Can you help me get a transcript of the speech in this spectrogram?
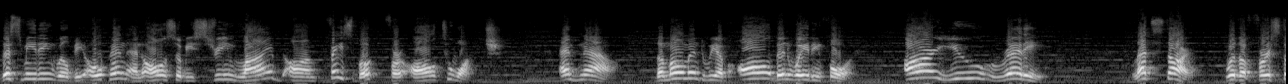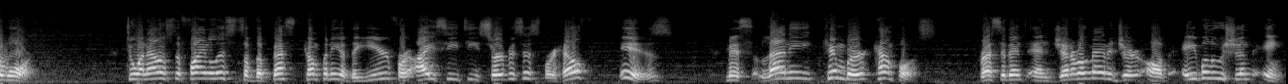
This meeting will be open and also be streamed live on Facebook for all to watch. And now, the moment we have all been waiting for. Are you ready? Let's start with the first award. To announce the finalists of the Best Company of the Year for ICT Services for Health is Ms. Lani Kimber Campos, President and General Manager of Evolution Inc.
